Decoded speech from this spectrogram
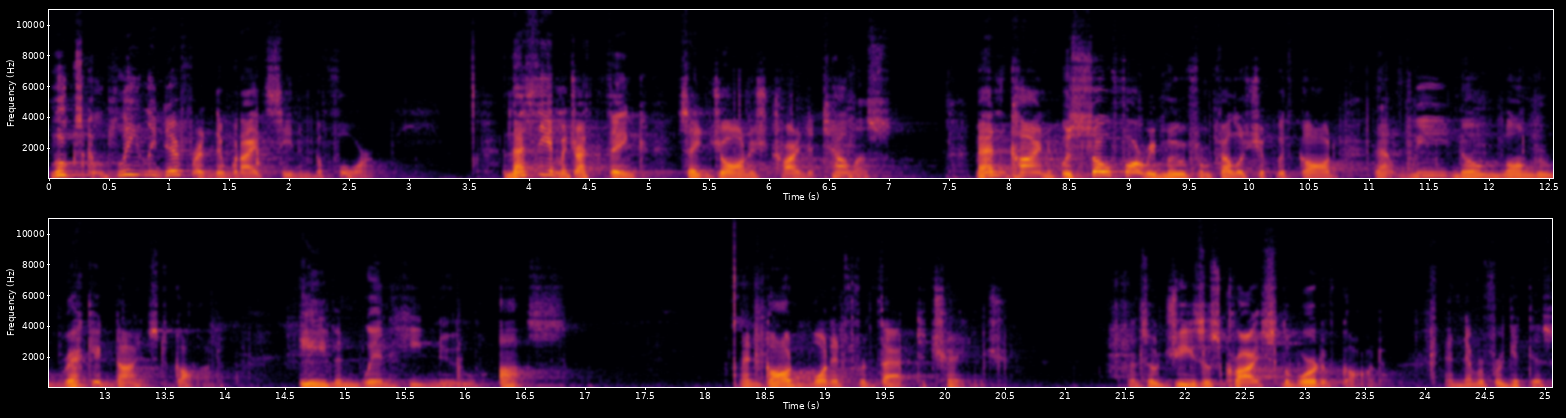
Looks completely different than what I had seen him before. And that's the image I think St. John is trying to tell us. Mankind was so far removed from fellowship with God that we no longer recognized God even when he knew us. And God wanted for that to change. And so Jesus Christ, the Word of God, and never forget this,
